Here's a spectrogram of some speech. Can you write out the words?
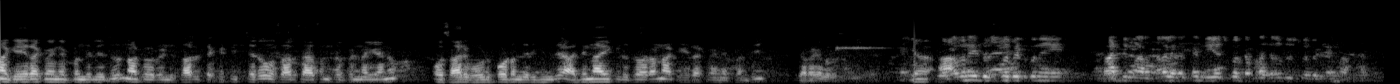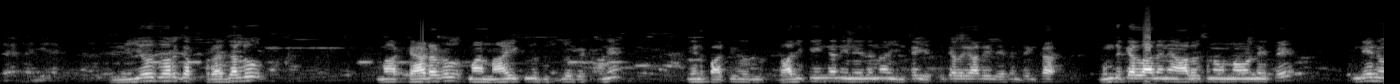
నాకు ఏ రకమైన ఇబ్బంది లేదు. నాకు రెండు సార్లు టికెట్ ఇచ్చారు. ఒకసారి శాసనసభ్యుని అయ్యాను. ఒకసారి ఓడిపోవడం జరిగింది. అధినాయకుడి ద్వారా నాకు ఏ రకమైన ఇబ్బంది జరగలేదు. ఆమెని దృష్టిలో పెట్టుకుని పార్టీ మారుతారా? లేదంటే నియోజకవర్గ ప్రజల దృష్టిలో పెట్టుకుని నియోజకవర్గ ప్రజలు మా కేడరు మా నాయకులు దృష్టిలో పెట్టుకుని నేను పార్టీ రాజకీయంగా నేను ఏదైనా ఇంకా ఎత్తుకెళ్ళగాలి లేదంటే ఇంకా ముందుకెళ్ళాలనే ఆలోచన ఉన్నవాడిని అయితే నేను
